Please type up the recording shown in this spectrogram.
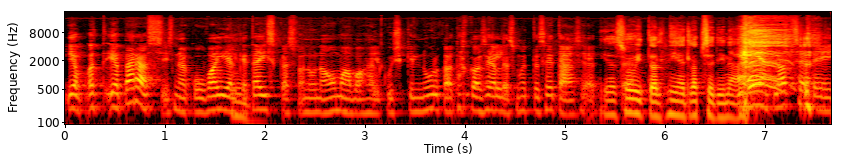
ja vot ja pärast siis nagu vaielge mm. täiskasvanuna omavahel kuskil nurga taga selles mõttes edasi, et. ja soovitavalt nii, et lapsed ei näe. nii, et lapsed ei,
